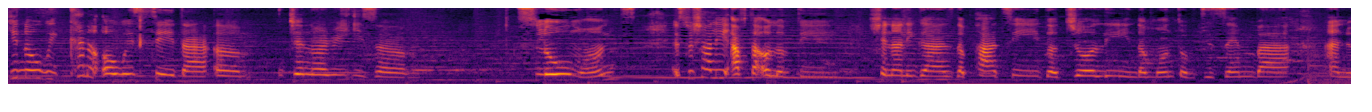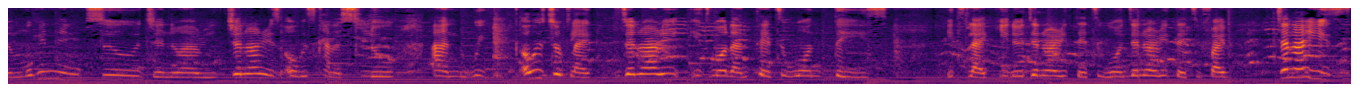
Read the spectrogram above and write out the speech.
You know, we kind of always say that um, January is a slow month, especially after all of the shenanigans, the party, the jolly in the month of December, and we're moving into January. January is always kind of slow, and we always joke like January is more than 31 days. It's like you know, January 31, January 35. January is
